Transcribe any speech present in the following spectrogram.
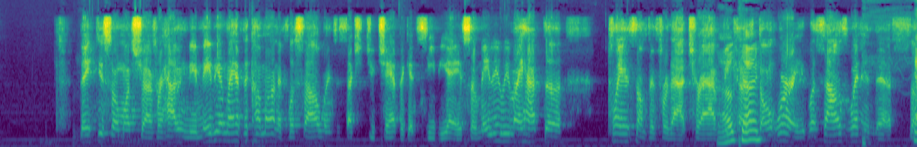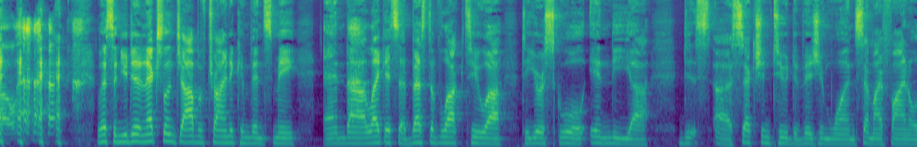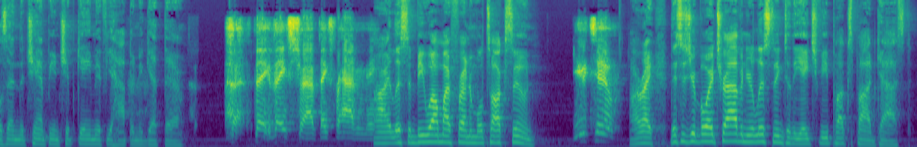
Thank you so much, Trav, for having me. Maybe I might have to come on if LaSalle wins the Section 2 champ against CBA. So maybe we might have to plan something for that, Trav. Because Okay. don't worry, LaSalle's winning this. So Listen, you did an excellent job of trying to convince me, and uh, like I said, best of luck to uh, to your school in the uh, dis, uh, Section Two Division One semifinals and the championship game if you happen to get there. Thanks, Trav. Thanks for having me. All right, listen, be well, my friend, and we'll talk soon. You too. All right, this is your boy Trav, and you're listening to the HV Pucks podcast.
